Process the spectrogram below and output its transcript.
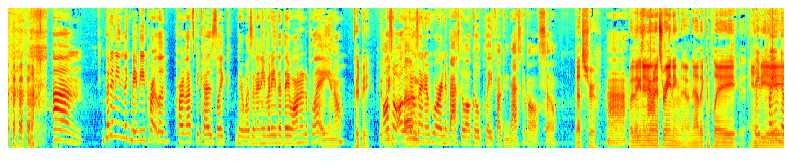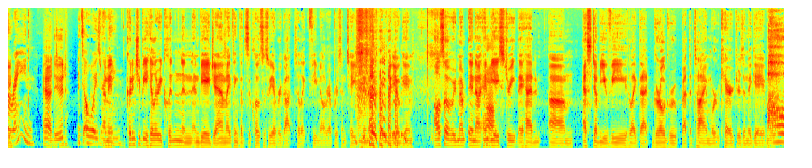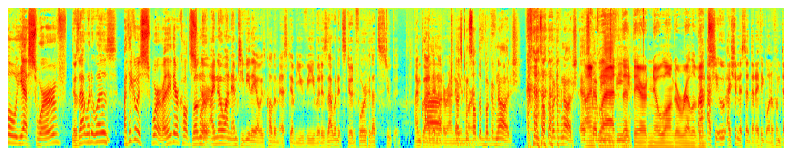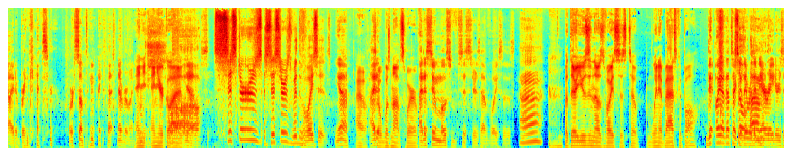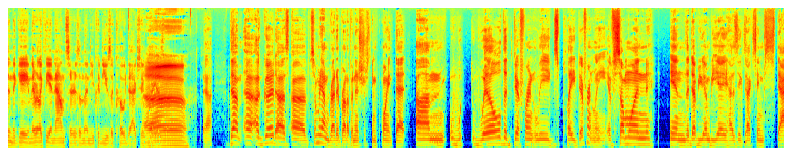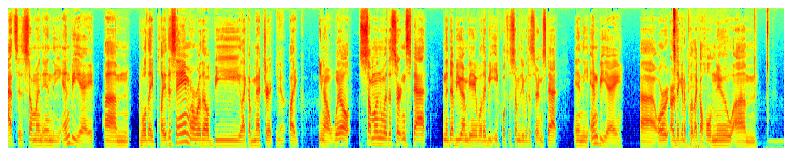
Um, but I mean, like maybe part of part of that's because like there wasn't anybody that they wanted to play. You know. Could be. Could be. Also, all the girls Um, I know who are into basketball go play fucking basketball. So That's true. uh, What are they gonna do when it's raining though? Now they can play NBA. They play in the rain. Yeah, dude. It's always raining. I mean, couldn't you be Hillary Clinton and NBA Jam? I think that's the closest we ever got to like female representation in a video game. Also, remember in uh, NBA Street they had um, SWV, like that girl group at the time, were characters in the game. Oh yeah, Swerve. Was that what it was? I think it was Swerve. I think they were called Well, Swerve. no, I know on MTV they always called them SWV, but is that what it stood for? Because that's stupid. I'm glad they're Uh, not around Let's anymore. consult the Book of Knowledge. Let's consult the Book of Knowledge. I'm glad that they are no longer Uh, relevant, actually, I shouldn't have said that. I think one of them died of brain cancer or something like that. Never mind. and y- and you're glad. Oh, yeah. sisters, sisters with voices. yeah. Oh, I'd, so it was not swerve. I'd assume most sisters have voices. but they're using those voices to win at basketball. They, oh yeah, that's right. Because So, they were the um, narrators in the game. They were like the announcers, and then you could use a code to actually play as them. Oh, Yeah. The, uh, a good uh, uh, somebody on Reddit brought up an interesting point that um, w- will the different leagues play differently if someone in the WNBA has the exact same stats as someone in the NBA um, will they play the same or will there be like a metric You know- like you know will someone with a certain stat in the WNBA will they be equal to somebody with a certain stat in the NBA uh, or are they going to put like a whole new um,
